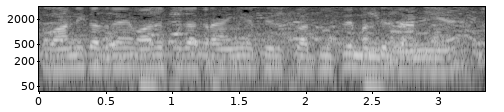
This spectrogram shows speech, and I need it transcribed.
सुबह निकल रहे हैं वहाँ से पूजा कराएँगे फिर उसके बाद दूसरे मंदिर जानी है।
